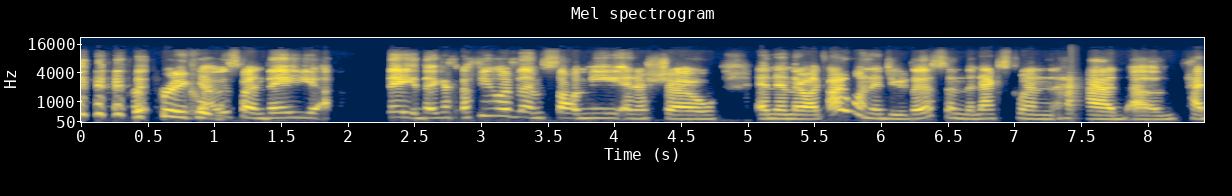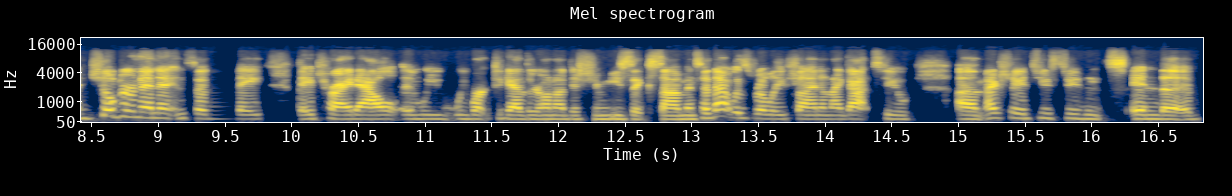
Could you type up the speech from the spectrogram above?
that's pretty cool. Yeah, it was fun. They they, they a few of them saw me in a show and then they're like i want to do this and the next one had um, had children in it and so they they tried out and we we worked together on audition music some and so that was really fun and i got to um, actually had two students in the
